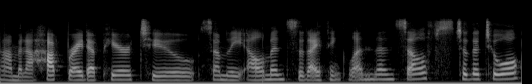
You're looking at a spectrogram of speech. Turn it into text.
I'm going to hop right up here to some of the elements that I think lend themselves to the tool.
